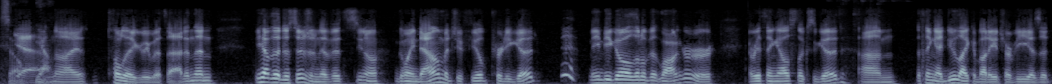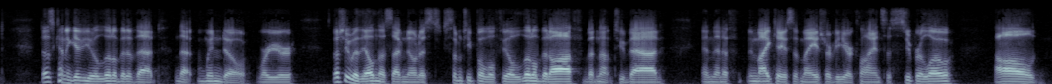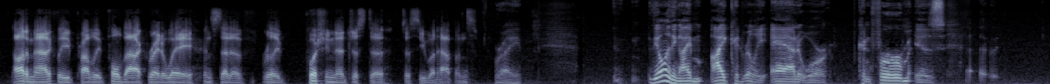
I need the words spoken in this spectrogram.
So yeah, yeah. no, I totally agree with that. And then you have the decision if it's you know going down, but you feel pretty good. Yeah, maybe go a little bit longer, or everything else looks good. Um, the thing I do like about HRV is it does kind of give you a little bit of that that window where you're especially with illness I've noticed some people will feel a little bit off but not too bad and then if in my case if my HRV or clients is super low I'll automatically probably pull back right away instead of really pushing it just to to see what happens Right. The only thing I I could really add or confirm is uh,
